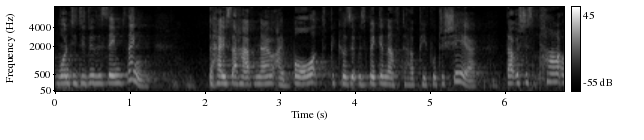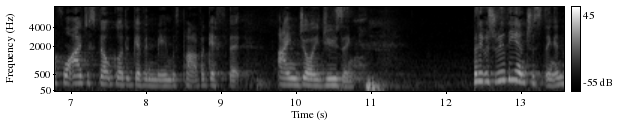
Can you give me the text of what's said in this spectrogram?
wanted to do the same thing. The house I have now, I bought because it was big enough to have people to share. That was just part of what I just felt God had given me and was part of a gift that I enjoyed using. But it was really interesting. And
